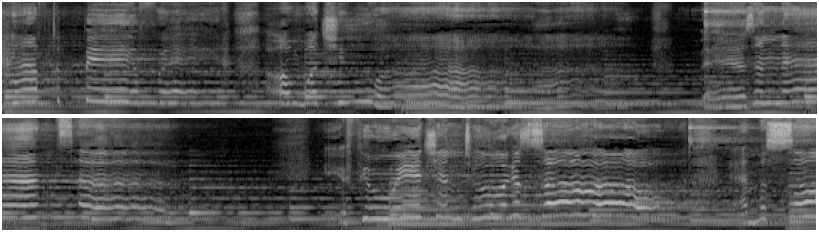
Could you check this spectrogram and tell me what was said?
have to be afraid of what you are. There's an answer if you reach into your soul, and the sorrow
